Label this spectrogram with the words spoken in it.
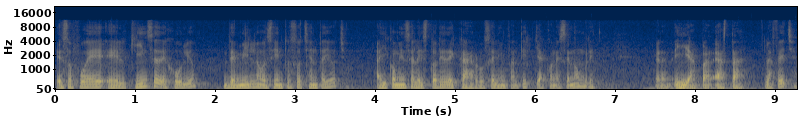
Eso fue el 15 de julio de 1988. Ahí comienza la historia de Carrusel Infantil, ya con ese nombre. Y hasta la fecha.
